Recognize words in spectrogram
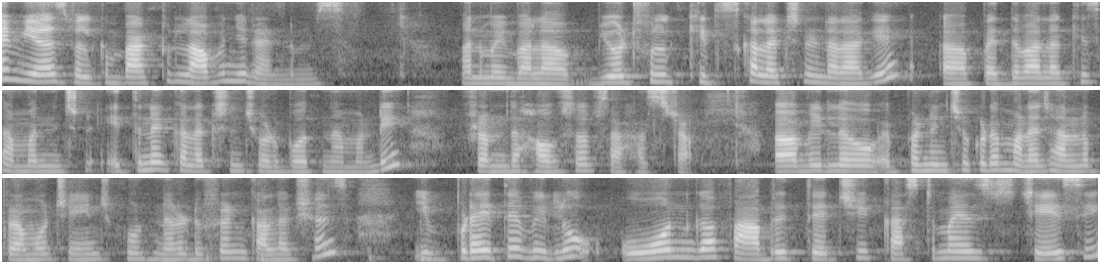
Hi viewers welcome back to Lavanya randoms మనం ఇవాళ బ్యూటిఫుల్ కిడ్స్ కలెక్షన్ అండ్ అలాగే పెద్దవాళ్ళకి సంబంధించిన ఇతనే కలెక్షన్ చూడబోతున్నామండి. From the house of Sahasra వీళ్ళు ఎప్పటి నుంచో కూడా మన ఛానల్లో ప్రమోట్ చేయించుకుంటున్నారు డిఫరెంట్ కలెక్షన్స్ ఇప్పుడైతే వీళ్ళు ఓన్గా ఫ్యాబ్రిక్ తెచ్చి కస్టమైజ్ చేసి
